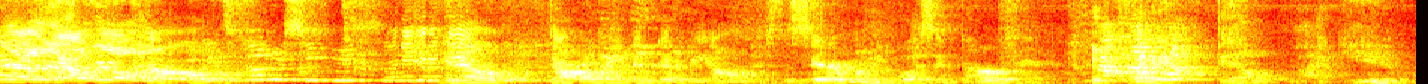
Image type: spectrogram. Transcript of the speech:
yeah! yeah, yeah, we all know. It's boner super. What are you gonna You know, darling, I'm gonna be honest, the ceremony wasn't perfect, but it felt like you.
